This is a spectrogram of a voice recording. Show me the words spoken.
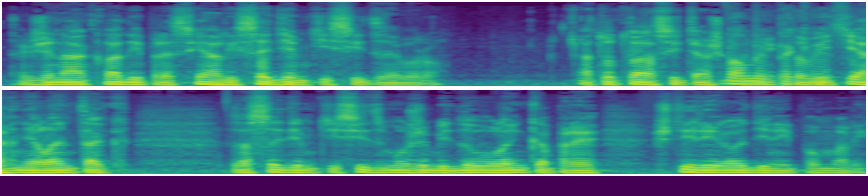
takže náklady presiahli 7 tisíc eur. A toto asi ťažko Veľmi niekto vyťahne, len tak za 7 tisíc môže byť dovolenka pre 4 rodiny pomaly.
